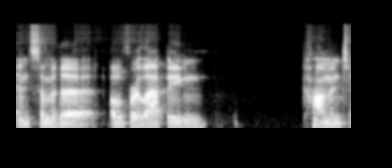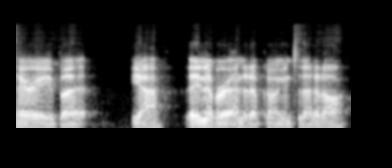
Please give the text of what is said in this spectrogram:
and some of the overlapping commentary, but yeah, they never ended up going into that at all.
